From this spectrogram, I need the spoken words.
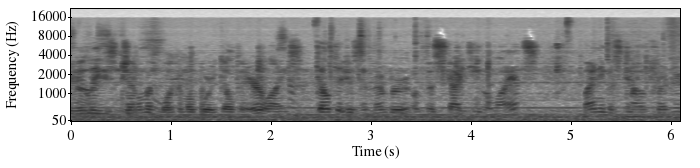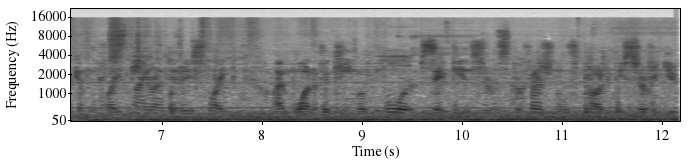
afternoon, ladies and gentlemen. Welcome aboard Delta Airlines. Delta is a member of the SkyTeam Alliance. My name is Tom Frederick. I'm the flight leader on today's flight. I'm one of a team of four safety and service professionals proud to be serving you.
